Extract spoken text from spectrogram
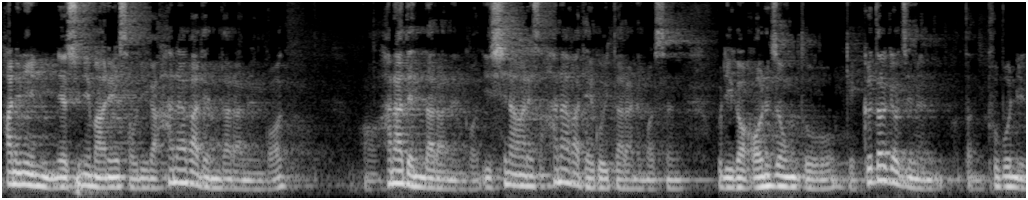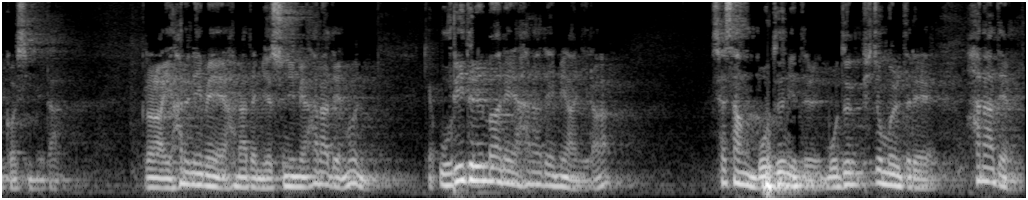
하느님 예수님 안에서 우리가 하나가 된다라는 것, 어, 하나 된다라는 것, 이 신앙 안에서 하나가 되고 있다라는 것은 우리가 어느 정도 이렇게 끄덕여지는 어떤 부분일 것입니다. 그러나 이 하느님의 하나됨, 예수님의 하나됨은 우리들만의 하나됨이 아니라 세상 모든 이들, 모든 피조물들의 하나됨,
